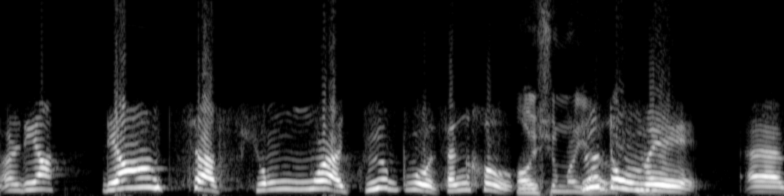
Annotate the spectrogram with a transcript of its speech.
呃两两侧胸膜局部增厚，哦，胸膜炎主动脉呃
